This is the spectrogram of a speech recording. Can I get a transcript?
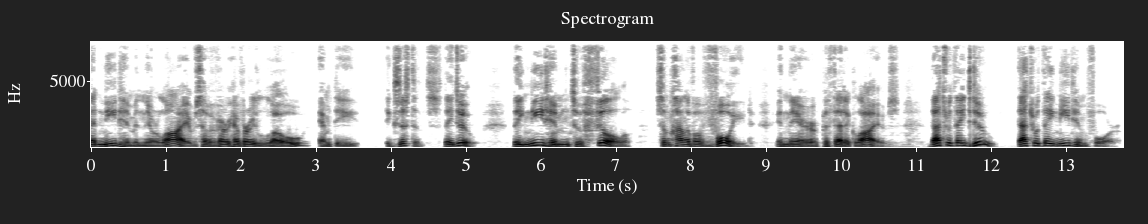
that need him in their lives have a very have very low, empty existence. They do. They need him to fill some kind of a void in their pathetic lives. That's what they do. That's what they need him for.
